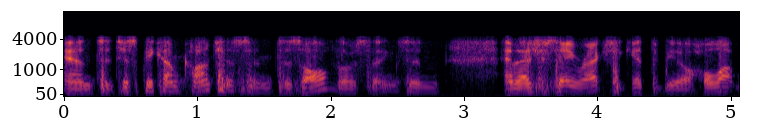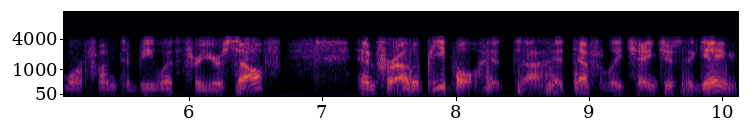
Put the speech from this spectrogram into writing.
and to just become conscious and dissolve those things. And and as you say rex you get to be a whole lot more fun to be with for yourself and for other people. It uh, it definitely changes the game.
